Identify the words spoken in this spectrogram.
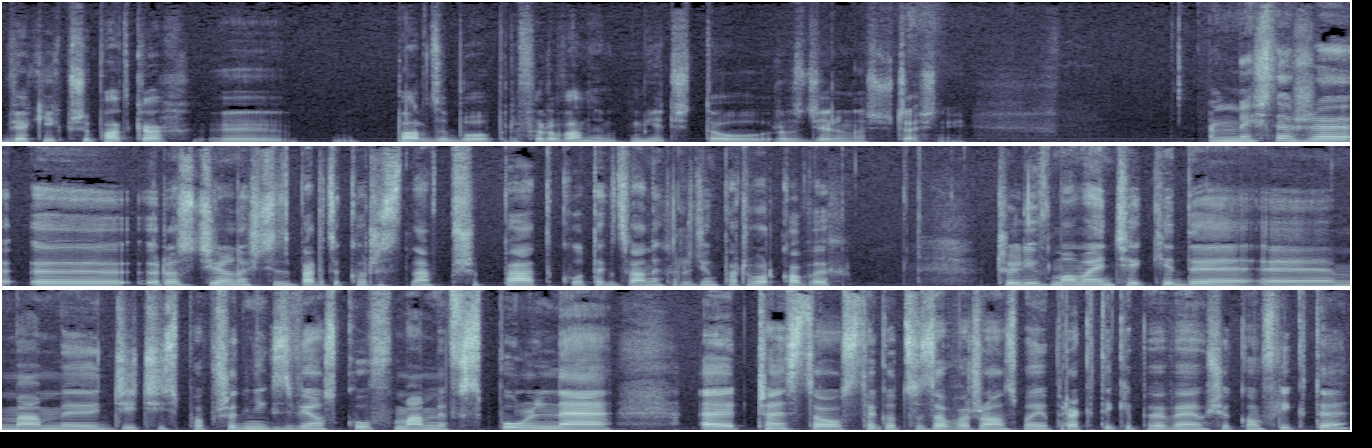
W jakich przypadkach y, bardzo było preferowane mieć tą rozdzielność wcześniej? Myślę, że y, rozdzielność jest bardzo korzystna w przypadku tak zwanych rodzin patchworkowych, czyli w momencie, kiedy y, mamy dzieci z poprzednich związków, mamy wspólne, e, często z tego, co zauważyłam z mojej praktyki, pojawiają się konflikty.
